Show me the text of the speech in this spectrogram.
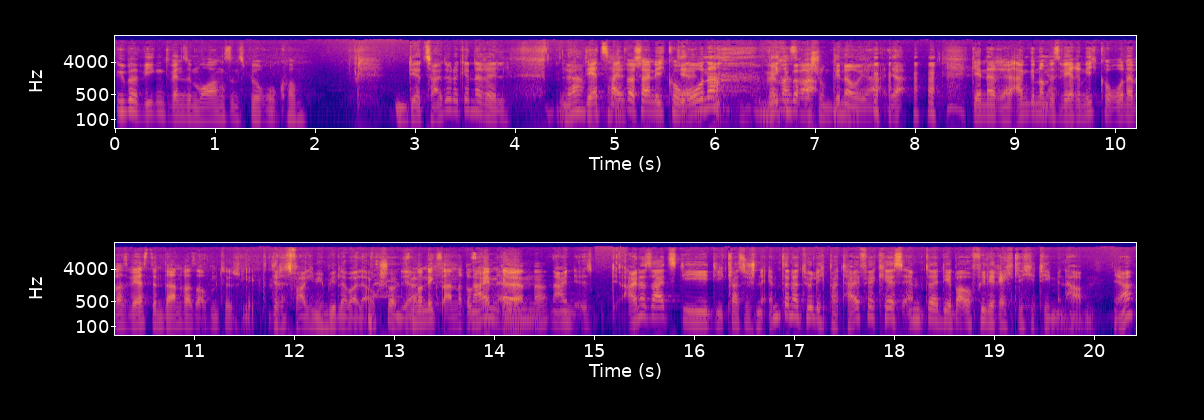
überwiegend, wenn Sie morgens ins Büro kommen? Derzeit oder generell? Ja, Derzeit weil- wahrscheinlich Corona. Der, welche Überraschung, genau, ja. ja. Generell. Angenommen, es wäre nicht Corona, was wäre es denn dann, was auf dem Tisch liegt? Ja, das frage ich mich mittlerweile auch schon. Ja. Noch nichts anderes Nein, ähm, ne? nein es, einerseits die, die klassischen Ämter natürlich, Parteiverkehrsämter, die aber auch viele rechtliche Themen haben. Ja?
